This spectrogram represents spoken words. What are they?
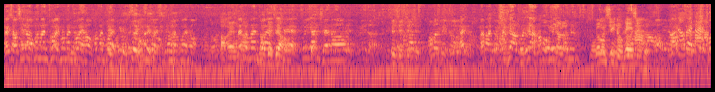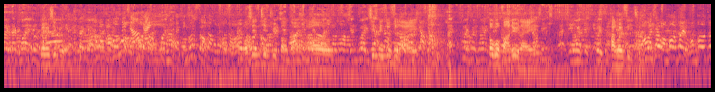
来，小心哦，慢慢退，慢慢退哈，慢慢退，慢慢退，慢慢退哈。好，哎，来，慢慢退，注意安全哦。谢谢谢谢。来，来慢，蹲下，蹲下，后面的人，各位辛苦，各位辛苦，来，再退，再退。各位辛苦。我会想要改以这个刑事诉讼的。我先进去报道，然后，今天就是来来，透过法律来来，因为会捍卫自己清白。再往后退，往后退，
